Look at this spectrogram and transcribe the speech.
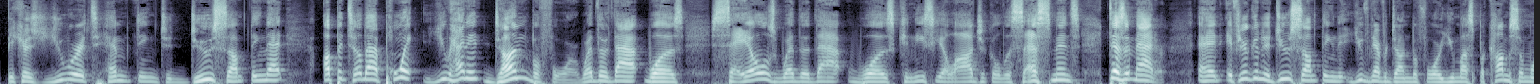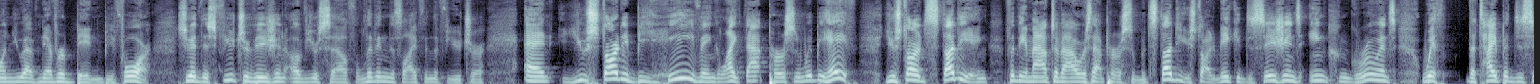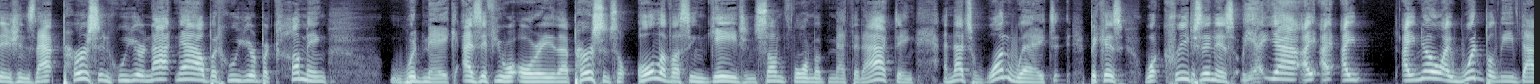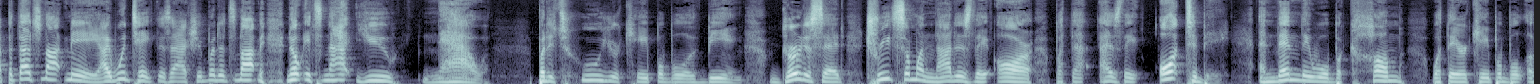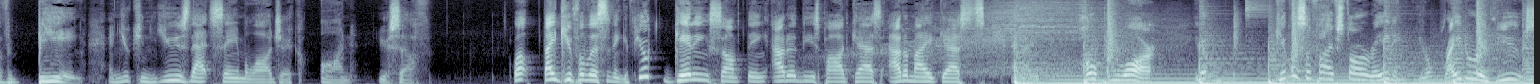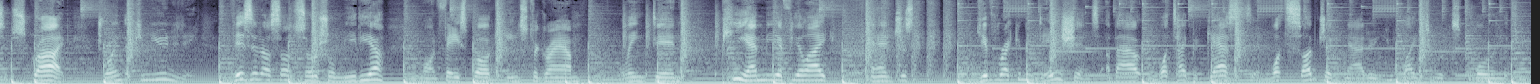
because you were attempting to do something that up until that point you hadn't done before, whether that was sales, whether that was kinesiological assessments, doesn't matter. And if you're going to do something that you've never done before, you must become someone you have never been before. So you had this future vision of yourself, living this life in the future, and you started behaving like that person would behave. You started studying for the amount of hours that person would study. You started making decisions in congruence with the type of decisions that person who you're not now, but who you're becoming would make as if you were already that person. So all of us engage in some form of method acting. And that's one way to, because what creeps in is, yeah, yeah, I, I, I, I know I would believe that, but that's not me. I would take this action, but it's not me. No, it's not you now, but it's who you're capable of being. Goethe said, treat someone not as they are, but that as they ought to be and then they will become what they are capable of being. And you can use that same logic on yourself. Well, thank you for listening. If you're getting something out of these podcasts, out of my guests, and I hope you are, you know, give us a five star rating. You know, write a review, subscribe, join the community. Visit us on social media. I'm on Facebook, Instagram, LinkedIn. PM me if you like, and just give recommendations about what type of guests and what subject matter you'd like to explore in the future.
